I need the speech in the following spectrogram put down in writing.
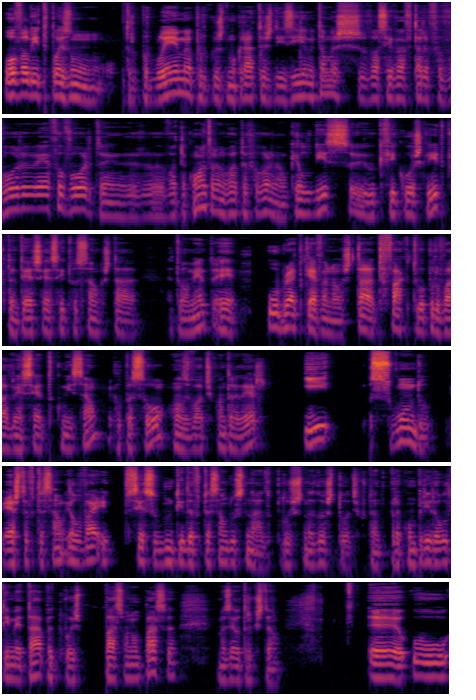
Houve ali depois um outro problema, porque os democratas diziam, então, mas você vai votar a favor, é a favor, tem, vota contra, não vota a favor, não. O que ele disse, o que ficou escrito, portanto, esta é a situação que está atualmente, é o Brett Kavanaugh está de facto aprovado em sede de comissão, ele passou, 11 votos contra 10, e segundo esta votação, ele vai ser submetido à votação do Senado, pelos senadores todos. Portanto, para cumprir a última etapa, depois passa ou não passa, mas é outra questão. Uh, o,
